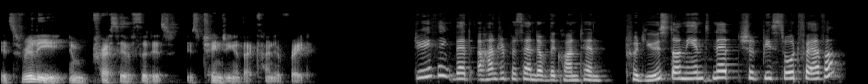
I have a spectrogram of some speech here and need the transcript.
It's really impressive that it's, it's changing at that kind of rate. Do you think that 100% of the content produced on the internet should be stored forever?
